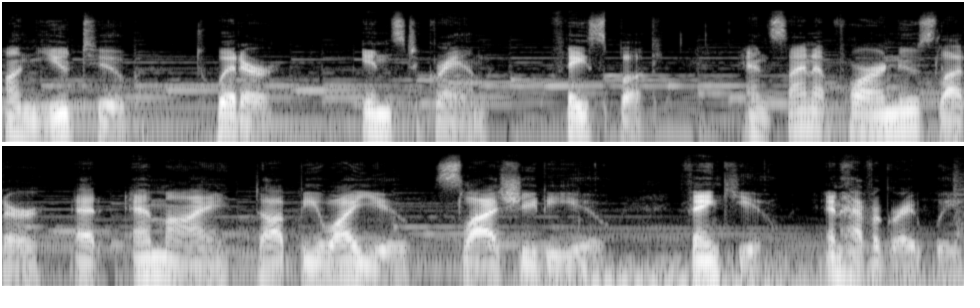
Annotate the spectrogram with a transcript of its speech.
on YouTube, Twitter, Instagram, Facebook, and sign up for our newsletter at mi.byu/edu. Thank you and have a great week.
